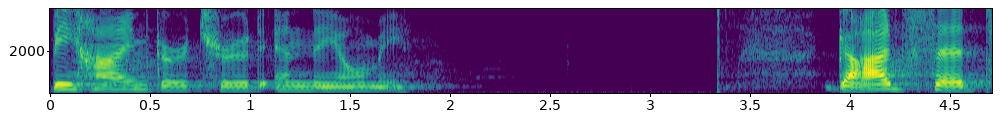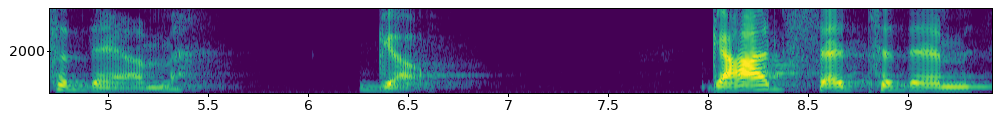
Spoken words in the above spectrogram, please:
behind Gertrude and Naomi. God said to them, Go. God said to them,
